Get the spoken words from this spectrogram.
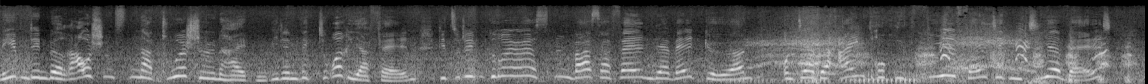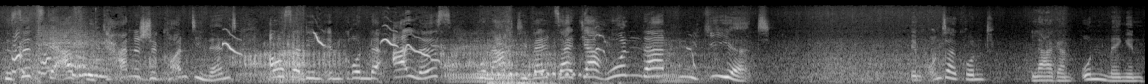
Neben den berauschendsten Naturschönheiten wie den Victoriafällen, die zu den größten Wasserfällen der Welt gehören, und der beeindruckend vielfältigen Tierwelt, besitzt der afrikanische Kontinent außerdem im Grunde alles, wonach die Welt seit Jahrhunderten giert. Im Untergrund lagern Unmengen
